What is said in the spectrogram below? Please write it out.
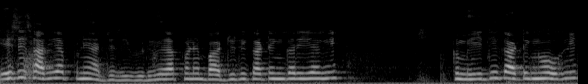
ਇਹ ਸੀ ਸਾਰੀ ਆਪਣੀ ਅੱਜ ਦੀ ਵੀਡੀਓ ਆਪਣੇ ਬਾਜੂ ਦੀ ਕਟਿੰਗ ਕਰੀ ਹੈਗੀ, ਕਮੀਜ਼ ਦੀ ਕਟਿੰਗ ਹੋ ਗਈ,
